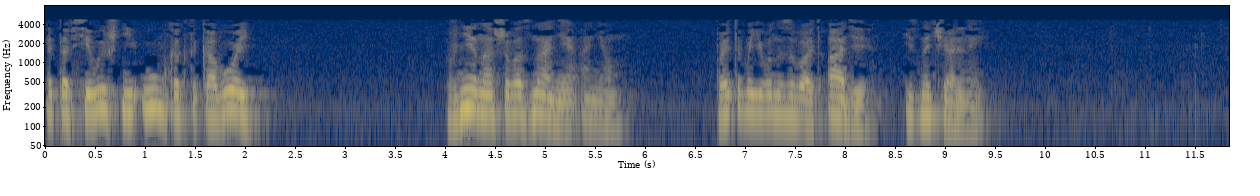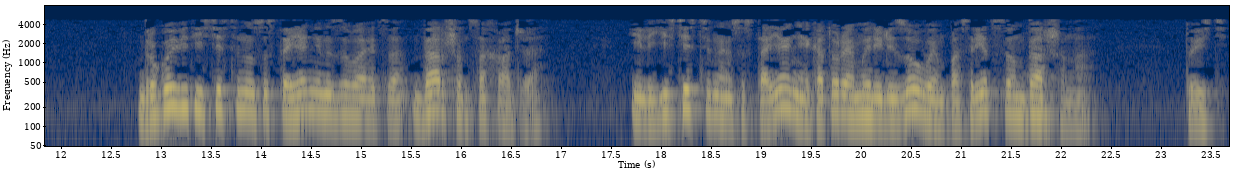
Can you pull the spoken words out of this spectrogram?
Это Всевышний ум как таковой, вне нашего знания о нем. Поэтому его называют Ади, изначальный. Другой вид естественного состояния называется Даршан Сахаджа, или естественное состояние, которое мы реализовываем посредством Даршана, то есть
